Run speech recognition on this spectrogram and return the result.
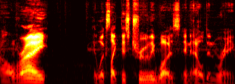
all right. It looks like this truly was an Elden Ring.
